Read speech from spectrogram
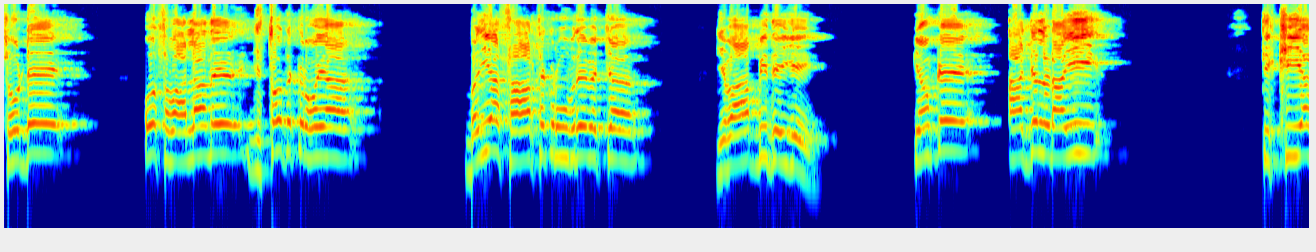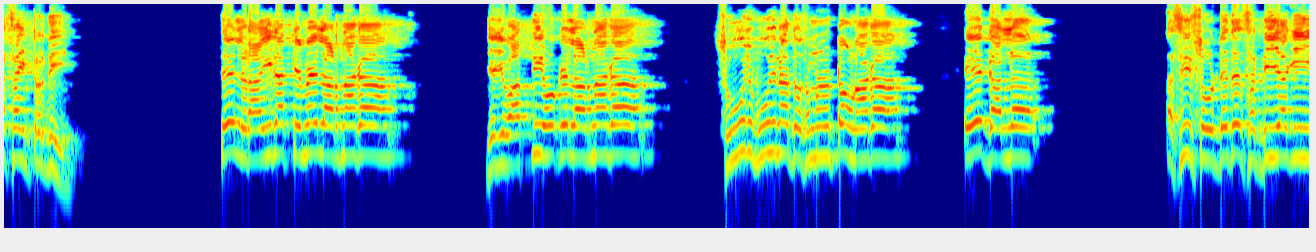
ਤੁਹਾਡੇ ਉਹ ਸਵਾਲਾਂ ਦੇ ਜਿੱਥੋਂ ਤੱਕ ਹੋਇਆ, ਵਧੀਆ ਸਾਰਥਕ ਰੂਪ ਦੇ ਵਿੱਚ ਜਵਾਬ ਵੀ ਦੇਈਏ। ਕਿਉਂਕਿ ਅੱਜ ਲੜਾਈ ਤਿੱਖੀ ਆ ਸੈਂਟਰ ਦੀ। ਤੇ ਲੜਾਈ ਨਾਲ ਕਿਵੇਂ ਲੜਨਾਗਾ? ਜਜ਼ਬਾਤੀ ਹੋ ਕੇ ਲੜਨਾਗਾ? ਸੂਝ-ਬੂਝ ਨਾਲ ਦੁਸ਼ਮਣ ਨੂੰ ਢਾਉਣਾਗਾ? ਇਹ ਗੱਲ ਅਸੀਂ ਸੋਡੇ ਤੇ ਛੱਡੀ ਹੈਗੀ।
